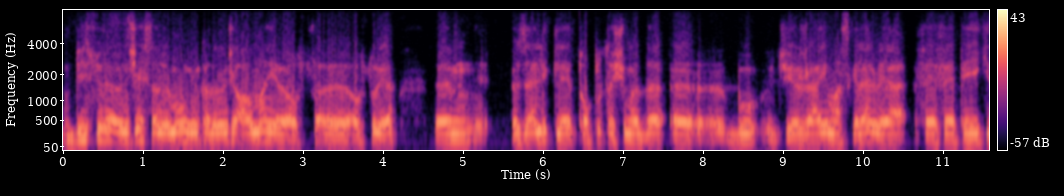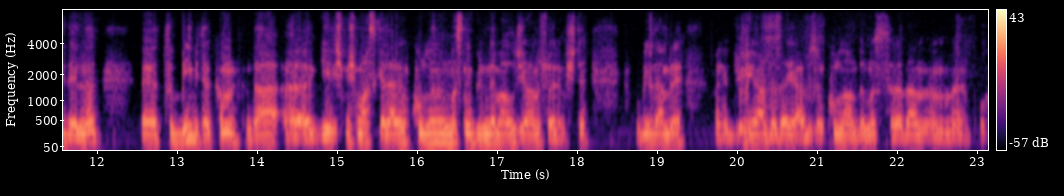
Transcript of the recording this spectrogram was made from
bir süre önce sanıyorum 10 gün kadar önce Almanya ve Avustra, e, Avusturya e, özellikle toplu taşımada e, bu cerrahi maskeler veya FFP2 denilen e, tıbbi bir takım daha e, gelişmiş maskelerin kullanılmasını gündeme alacağını söylemişti. Bu birdenbire hani dünyada da ya bizim kullandığımız sıradan e, bu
